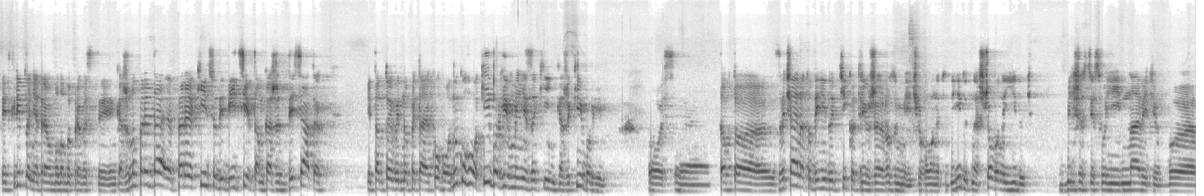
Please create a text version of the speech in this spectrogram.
підкріплення треба було би привезти. Він каже: ну передай, перекинь сюди бійців, там каже, десяток. І там той, видно, питає, кого? Ну кого? Кіборгів мені закинь, каже, кіборгів. Ось. е, Тобто, звичайно, туди їдуть ті, котрі вже розуміють, чого вони туди їдуть, на що вони їдуть. В більшості своїй навіть в е,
